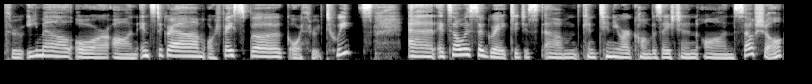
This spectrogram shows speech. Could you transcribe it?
through email or on Instagram or Facebook or through tweets. And it's always so great to just um, continue our conversation on social.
